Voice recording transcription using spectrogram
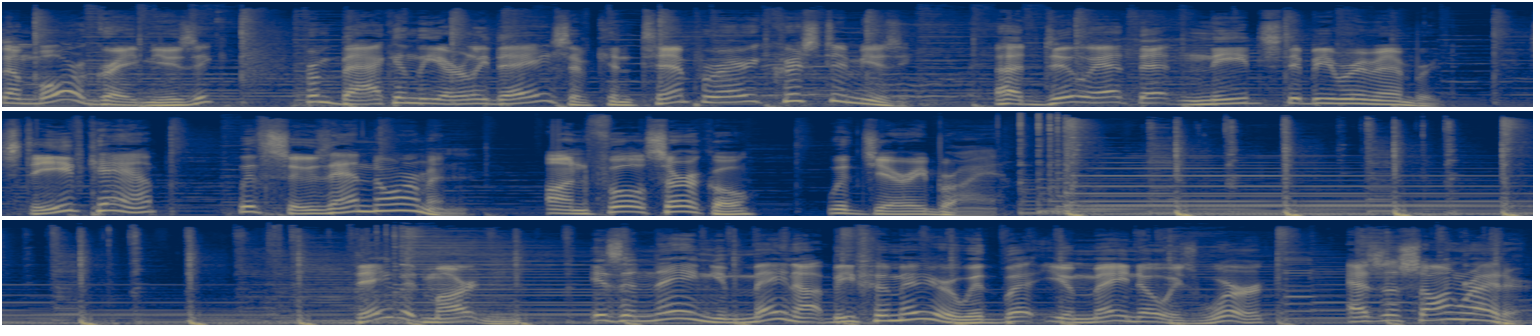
some more great music from back in the early days of contemporary Christian music. A duet that needs to be remembered. Steve Camp with Susanne Norman on Full Circle with Jerry Bryant. David Martin is a name you may not be familiar with, but you may know his work as a songwriter.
